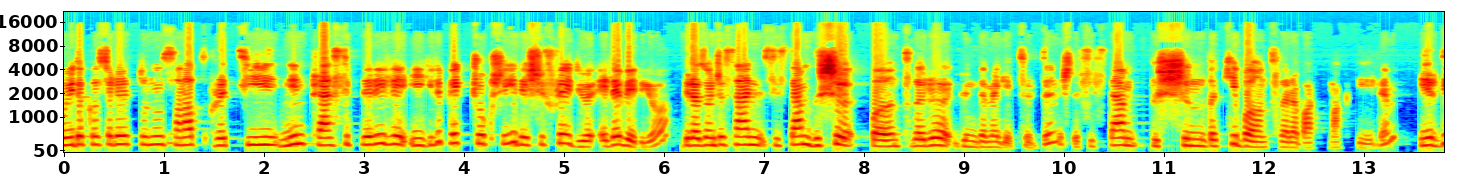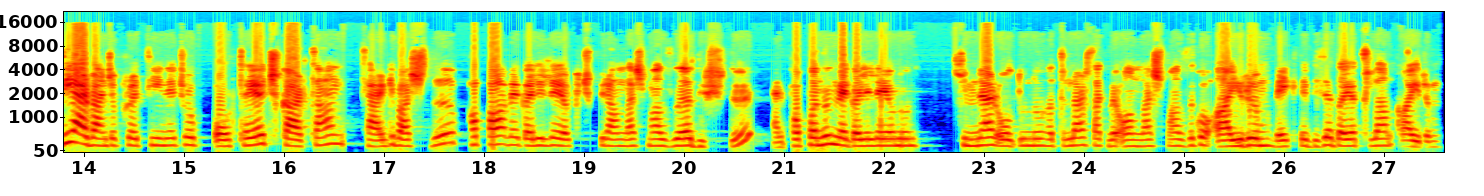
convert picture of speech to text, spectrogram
Guido Casaretto'nun sanat pratiğinin prensipleriyle ilgili pek çok şeyi deşifre ediyor, ele veriyor. Biraz önce sen sistem dışı bağıntıları gündeme getirdin. İşte sistem dışındaki bağıntılara bakmak diyelim. Bir diğer bence pratiğini çok ortaya çıkartan sergi başlığı Papa ve Galileo küçük bir anlaşmazlığa düştü. Yani Papa'nın ve Galileo'nun kimler olduğunu hatırlarsak ve anlaşmazlık, o ayrım, belki de bize dayatılan ayrım,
